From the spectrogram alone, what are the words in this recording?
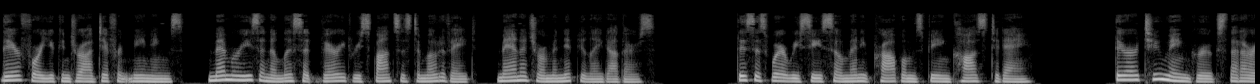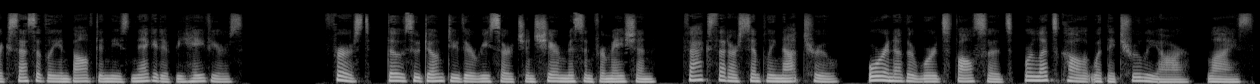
Therefore, you can draw different meanings, memories, and elicit varied responses to motivate, manage, or manipulate others. This is where we see so many problems being caused today. There are two main groups that are excessively involved in these negative behaviors. First, those who don't do their research and share misinformation, facts that are simply not true, or in other words, falsehoods, or let's call it what they truly are lies.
